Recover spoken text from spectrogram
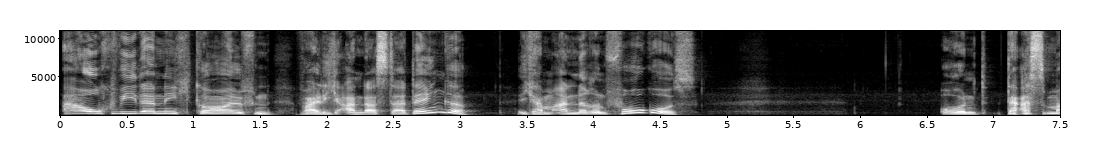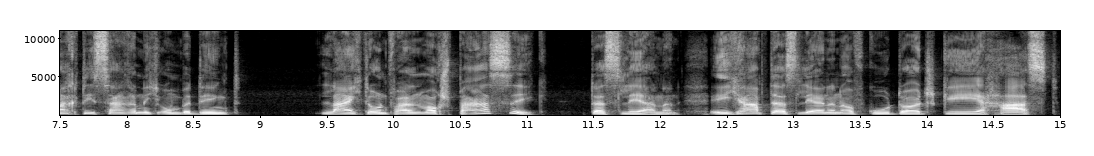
auch wieder nicht geholfen, weil ich anders da denke. Ich habe einen anderen Fokus. Und das macht die Sache nicht unbedingt leichter und vor allem auch spaßig, das Lernen. Ich habe das Lernen auf gut Deutsch gehasst.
